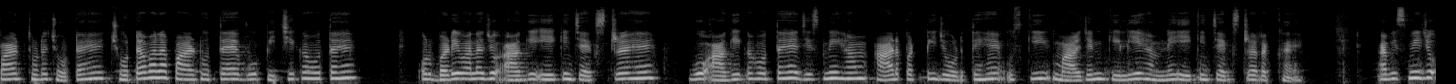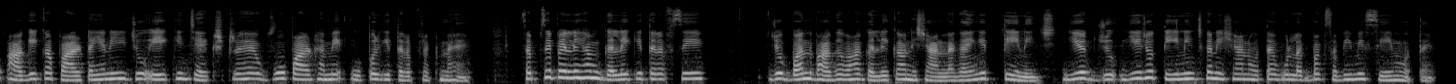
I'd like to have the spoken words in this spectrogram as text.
पार्ट थोड़ा छोटा है। छोटा वाला पार्ट होता है, वो पीछे का होता है और बड़े वाला जो आगे एक इंच एक्स्ट्रा है, वो आगे का होता है, जिसमें हम आड़ पट्टी जोड़ते हैं, उसकी मार्जिन के लिए हमने एक इंच एक्स्ट्रा रखा है। अब इसमें जो आगे का पार्ट है, यानी जो एक इंच एक्स्ट्रा है, वो पार्ट हमें ऊपर की तरफ़ रखना है। सबसे पहले हम गले की तरफ़ से जो बंद भाग है, वहाँ गले का निशान लगाएँगे तीन इंच। ये जो ये जो तीन इंच का निशान होता है, वो लगभग सभी में सेम होता है।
